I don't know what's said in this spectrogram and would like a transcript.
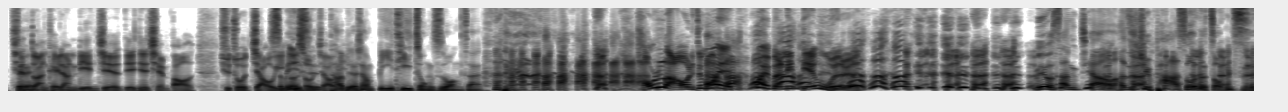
前端可以让你连接连接钱包去做交易，什么交易。它比较像 BT 种子网站，好老哦，你这个位位本零点五的人。没有上架哦，他是去爬所有的种子。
